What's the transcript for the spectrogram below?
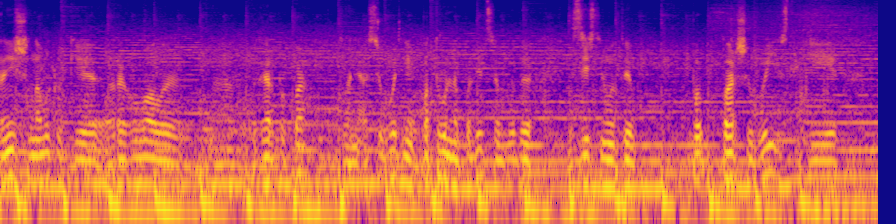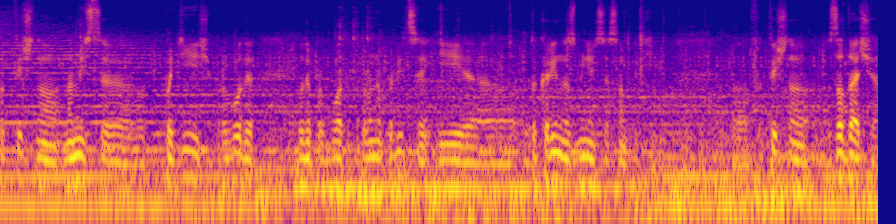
Раніше на виклики реагували е, ГРПП, а сьогодні патрульна поліція буде здійснювати перший виїзд і фактично на місце події чи пригоди буде прибувати патрульна поліція і е, докорінно змінюється сам підхід. Фактично задача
